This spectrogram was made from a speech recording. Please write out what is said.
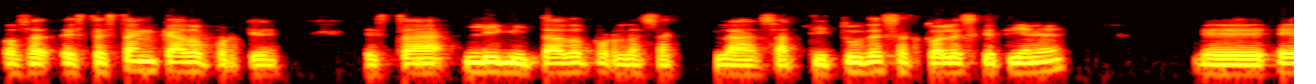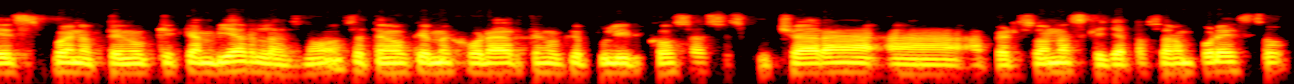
o sea, está estancado porque está limitado por las, las aptitudes actuales que tiene, eh, es, bueno, tengo que cambiarlas, ¿no? O sea, tengo que mejorar, tengo que pulir cosas, escuchar a, a, personas que ya pasaron por esto. O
